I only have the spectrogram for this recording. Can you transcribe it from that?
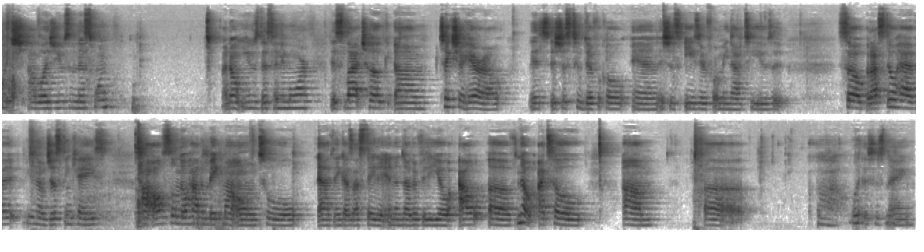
which I was using this one I don't use this anymore. This latch hook um, takes your hair out. It's, it's just too difficult and it's just easier for me not to use it. So, but I still have it, you know, just in case. I also know how to make my own tool. I think, as I stated in another video, out of no, I told, um, uh, uh what is his name?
